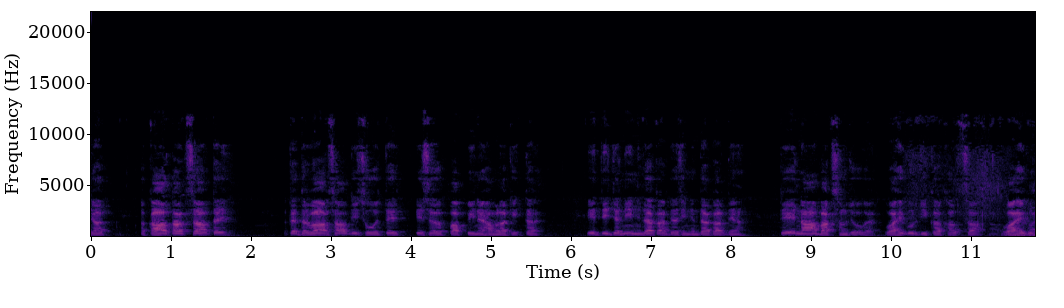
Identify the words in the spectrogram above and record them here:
ਜਾਂ ਅਕਾਲ ਤਖਤ ਸਾਹਿਬ ਤੇ ਅਤੇ ਦਰਬਾਰ ਸਾਹਿਬ ਦੀ ਸੋਚ ਤੇ ਇਸ ਪਾਪੀ ਨੇ ਹਮਲਾ ਕੀਤਾ ਇਸ ਦੀ ਜੰਨੀ ਨਿੰਦਾ ਕਰਦੇ ਅਸੀਂ ਨਿੰਦਾ ਕਰਦੇ ਹਾਂ ਤੇ ਇਹ ਨਾ ਬਖਸ਼ਣਯੋਗ ਹੈ। ਵਾਹਿਗੁਰੂ ਜੀ ਕਾ ਖਾਲਸਾ, ਵਾਹਿਗੁਰੂ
